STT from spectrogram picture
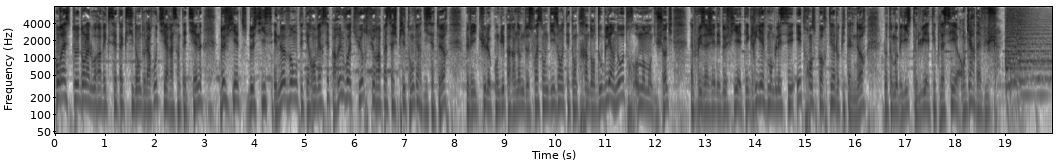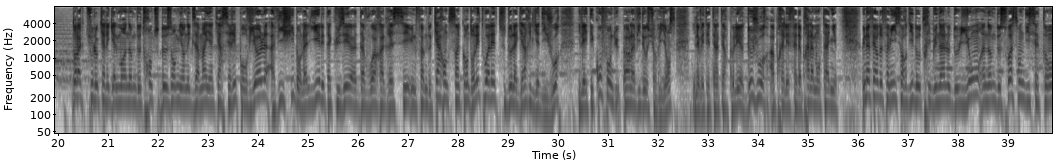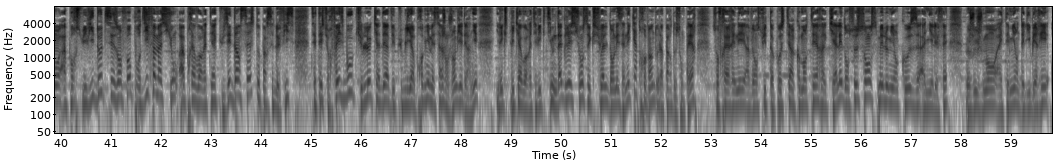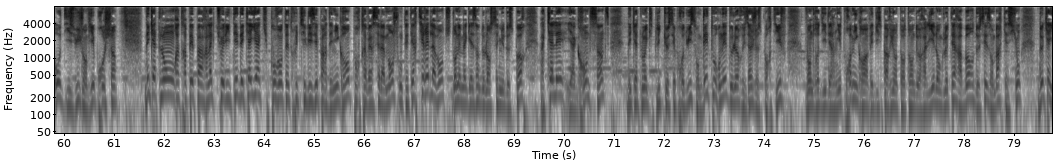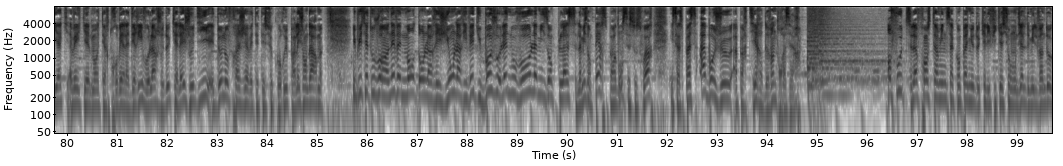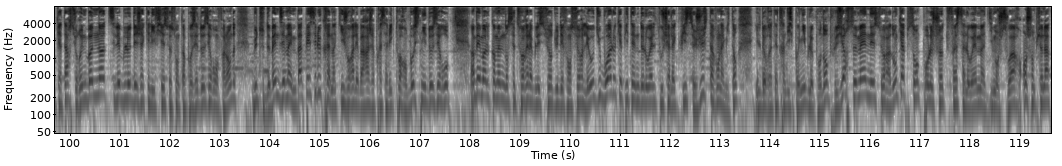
On reste dans la Loire avec cet accident de la route hier à Saint-Etienne. Deux fillettes de 6 et 9 ans ont été renversées par une voiture sur un passage piéton vers 17 heures. Le véhicule conduit par un homme de 70 ans était en train d'en doubler un autre au moment du choc. La plus âgée des deux filles a été grièvement blessée et transportée à l'hôpital Nord. L'automobiliste, lui, a été placé en garde à vue. Dans l'actu local également, un homme de 32 ans mis en examen et incarcéré pour viol à Vichy dans l'Allier. Il est accusé euh, d'avoir agressé une femme de 45 ans dans les toilettes de la gare il y a 10 jours. Il a été confondu par la vidéosurveillance. Il avait été interpellé deux jours après les faits d'après la montagne. Une affaire de famille sordide au tribunal de Lyon. Un homme de 77 ans a poursuivi deux de ses enfants pour diffamation après avoir été accusé d'inceste par ses deux fils. C'était sur Facebook. Le cadet avait publié un premier message en janvier dernier. Il expliquait avoir été victime d'agression sexuelle dans les années 80 de la part de son père. Son frère aîné avait ensuite posté un commentaire qui allait dans ce sens, mais le mis en cause a nié les faits. Le jugement a été mis en délibéré au 18 janvier prochain. Décathlon, rattrapé par l'actualité, des kayaks pouvant être utilisés par des migrants pour traverser la Manche ont été retirés de la vente dans les magasins de l'enseigne de sport à Calais et à Grande-Sainte. Décathlon explique que ces produits sont détournés de leur usage sportif. Vendredi dernier, trois migrants avaient disparu en tentant de rallier l'Angleterre à bord de ces embarcations. Deux kayaks avaient également été retrouvés à la dérive au large de Calais jeudi et deux naufragés avaient été secourus par les gendarmes. Et puis c'est toujours un événement dans la région, l'arrivée du Beaujolais nouveau, la mise en place, la mise en Perse, pardon, c'est ce soir et ça se passe à Beaujeu à partir de 23 heures. En foot, la France termine sa campagne de qualification mondiale 2022 au Qatar sur une bonne note. Les Bleus déjà qualifiés se sont imposés 2-0 en Finlande. But de Benzema Mbappé, c'est l'Ukraine hein, qui jouera les barrages après sa victoire en Bosnie 2-0. Un bémol quand même dans cette soirée, la blessure du défenseur Léo Dubois, le capitaine de l'OL, touche à la cuisse juste avant la mi-temps. Il devrait être indisponible pendant plusieurs semaines et sera donc absent pour le choc face à l'OM dimanche soir en championnat.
